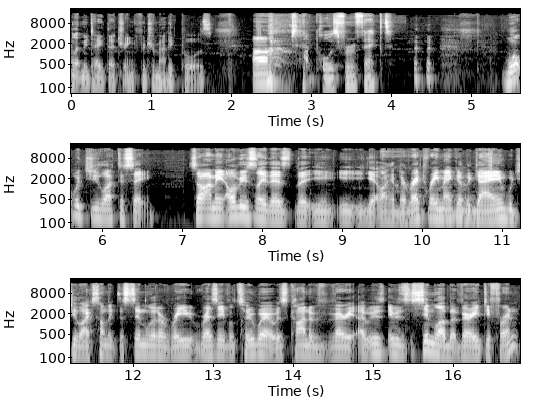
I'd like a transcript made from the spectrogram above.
let me take that drink for dramatic pause. Uh pause for effect. what would you like to see? So I mean, obviously, there's that you, you get like a direct remake of the game. Would you like something to similar to Re- Res Evil Two, where it was kind of very it was it was similar but very different,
